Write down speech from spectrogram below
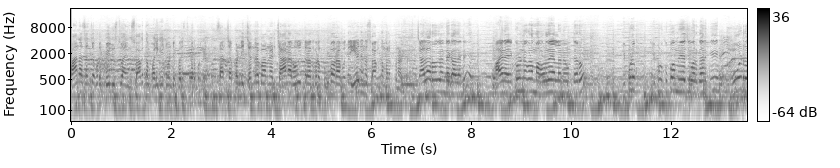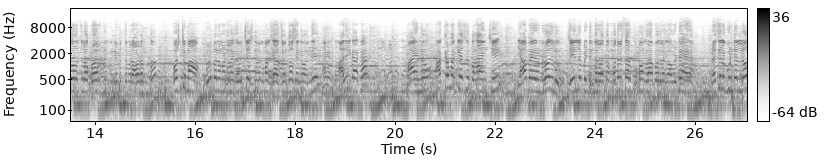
బాణాసంచ కూడా పేలిస్తూ ఆయనకు స్వాగతం పలికేటువంటి పరిస్థితి కనపడుతుంది సార్ చెప్పండి చంద్రబాబు నాయుడు చాలా రోజుల తర్వాత కూడా కుప్పం రాబోతున్నారు. ఏ విధంగా స్వాగతం పలుకుతున్నాడు చాలా రోజులు అంటే కాదండి. ఆయన ఎక్కడున్నా కూడా మా హృదయాల్లోనే ఉంటారు. ఇప్పుడు కుప్పం నియోజకవర్గానికి మూడు రోజుల ప్రారంభ నిమిత్తం రావడంతో ఫస్ట్ మా గుడిపల్లి మండలంగా వచ్చేసినందుకు మాకు చాలా సంతోషంగా ఉంది. అది కాక ఆయన్ను అక్రమ కేసులు బనాయించి యాభై రెండు రోజులు జైల్లో పెట్టిన తర్వాత మొదటిసారి కుప్పంకు రాబోతున్నారు కాబట్టి ఆయన ప్రజల గుండెల్లో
